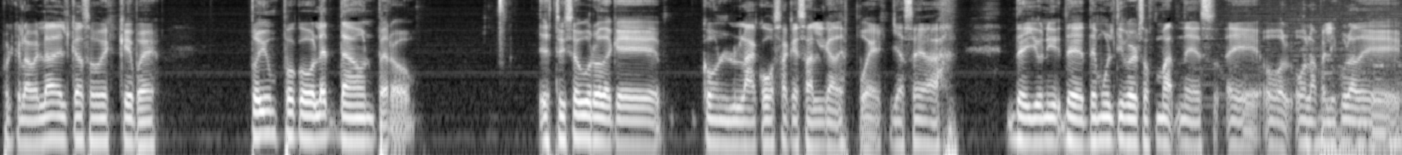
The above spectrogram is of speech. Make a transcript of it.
Porque la verdad del caso es que pues estoy un poco let down. Pero estoy seguro de que con la cosa que salga después. Ya sea de, de, Multiverse of Madness eh, o, la película de...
